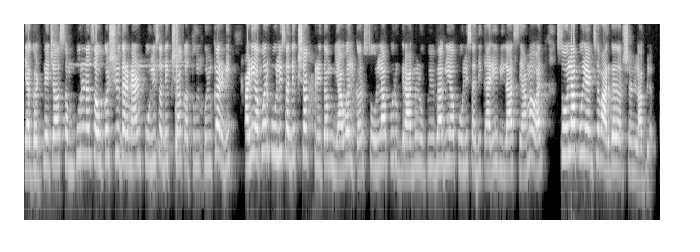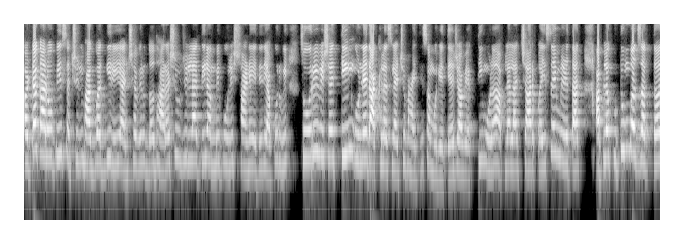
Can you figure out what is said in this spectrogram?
या घटनेच्या संपूर्ण चौकशी दरम्यान पोलीस अधीक्षक अतुल कुलकर्णी आणि अपर पोलीस अधीक्षक प्रीतम यावलकर सोलापूर ग्रामीण उपविभागीय पोलीस अधिकारी विलास यामावार सोलापूर यांचं मार्गदर्शन लाभलं. अटक आरोपी सचिन भागवतगिरी यांच्या विरुद्ध धाराशिव जिल्ह्यातील अंबी पोलीस ठाणे येथे यापूर्वी चोरीविषयी तीन गुन्हे दाखल असल्याची माहिती समोर येते. ज्या व्यक्तीमुळे आपल्याला चार पैसे मिळतात आपलं कुटुंब जगतं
